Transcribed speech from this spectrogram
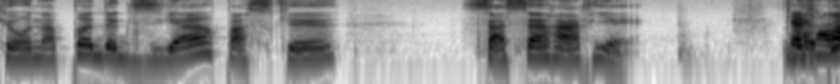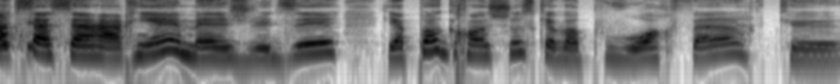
qu'on n'a pas d'auxiliaire parce que ça sert à rien. Ben, pas que ça sert à rien, mais je veux dire, il n'y a pas grand-chose qu'elle va pouvoir faire que...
